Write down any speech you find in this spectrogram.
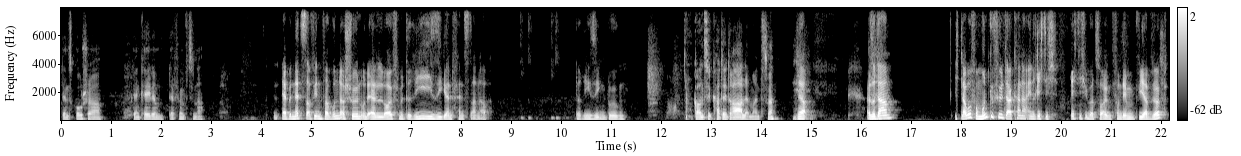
Glen Scotia, Glen Cadem, der 15er. Er benetzt auf jeden Fall wunderschön und er läuft mit riesigen Fenstern ab. Oder riesigen Bögen. Ganze Kathedrale, meinst du? Ja. Also da, ich glaube, vom Mundgefühl, da kann er einen richtig, richtig überzeugen, von dem, wie er wirkt.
